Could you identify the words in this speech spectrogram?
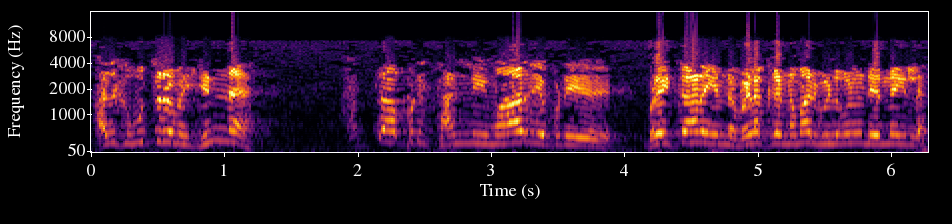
அதுக்கு ஊத்துறமே என்ன? அது அப்படி தண்ணி மாதிரி அப்படி பிரைட்டான என்ன விளக்கு என்ன மாதிரி விழுவிழுன்னு என்ன எண்ணெய் இல்ல.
